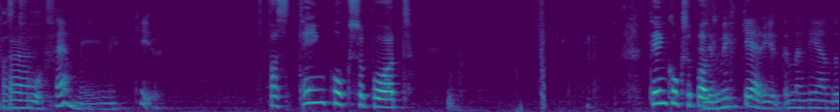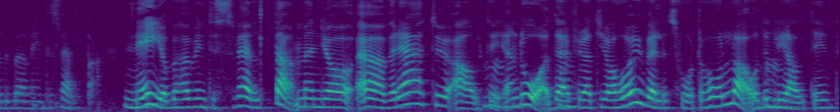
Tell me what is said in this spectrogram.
Fast Äh. 2,5 är ju mycket ju. Fast tänk också på att... Tänk också på att... Eller mycket är det ju inte, men det är ändå, du behöver inte svälta. Nej, jag behöver inte svälta, men jag överäter ju alltid Mm. ändå. Därför att jag har ju väldigt svårt att hålla och det blir alltid...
